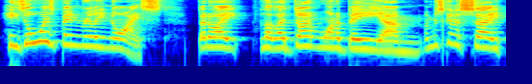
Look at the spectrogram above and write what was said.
he's always been really nice. But I look, I don't want to be. Um, I'm just going to say,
